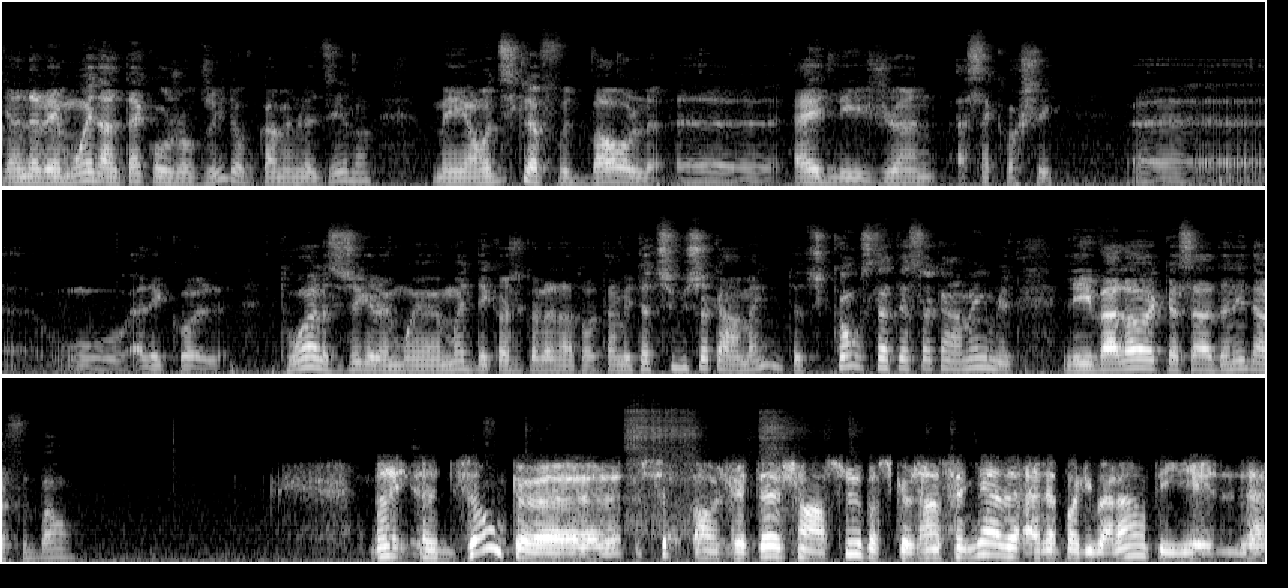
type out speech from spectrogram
il y en avait moins dans le temps qu'aujourd'hui, il faut quand même le dire. là. Mais on dit que le football euh, aide les jeunes à s'accrocher à l'école. Toi, là, c'est sûr qu'il y avait moins, moins de décrochage scolaire dans ton temps, mais t'as-tu vu ça quand même? T'as-tu constaté ça quand même, les- valeurs que ça a donné dans le football? Ben, euh, disons que euh, oh, j'étais chanceux parce que j'enseignais à, la- à la polyvalente et la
